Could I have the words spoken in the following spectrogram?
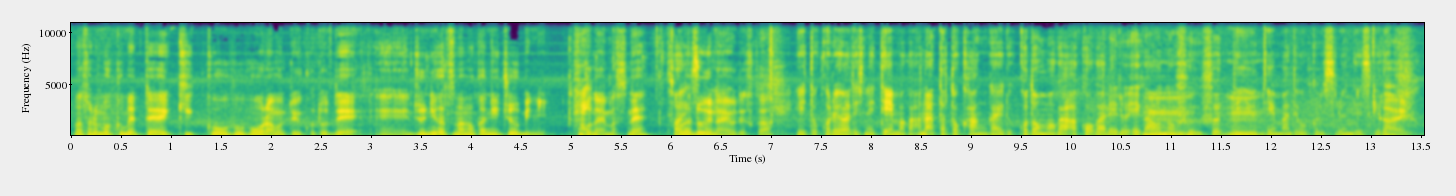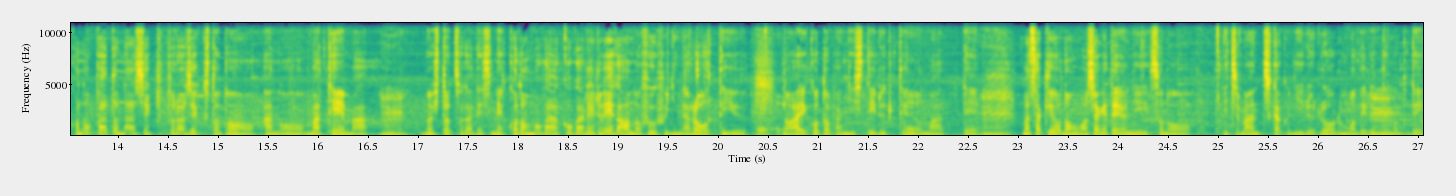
まあそれも含めてキックオフフォーラムということで、えー、12月7日日曜日に行い。ますね。そうですね。これはどういう内容ですか？えっ、とこれはですねテーマがあなたと考える子供が憧れる笑顔の夫婦っていうテーマでお送りするんですけど、うんはい。このパートナーシッププロジェクトのあのまあテーマうん。の一つがですね子供が憧れる笑顔の夫婦になろうっていうのを合言葉にしているっていうのもあって、ん。まあ、先ほど申し上げたようにその一番近くにいるロールモデルということで、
